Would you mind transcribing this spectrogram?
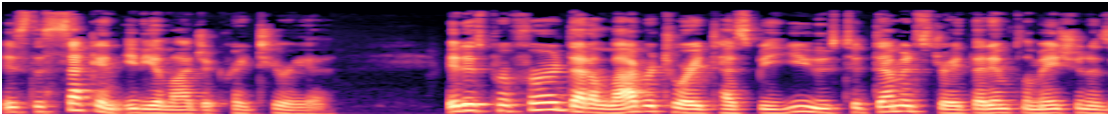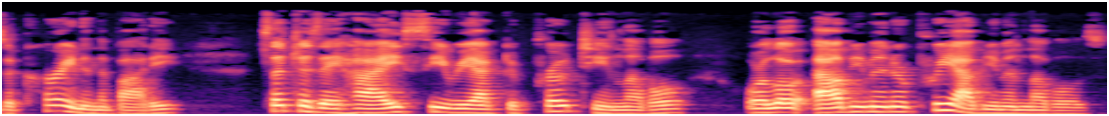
is the second etiologic criteria. It is preferred that a laboratory test be used to demonstrate that inflammation is occurring in the body, such as a high C reactive protein level or low albumin or prealbumin levels.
